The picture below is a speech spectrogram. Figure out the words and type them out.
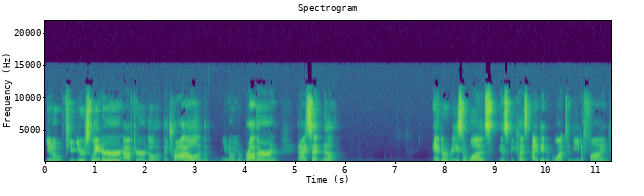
you know a few years later after the the trial and the you know your brother and and I said no. And the reason was is because I didn't want to be defined.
